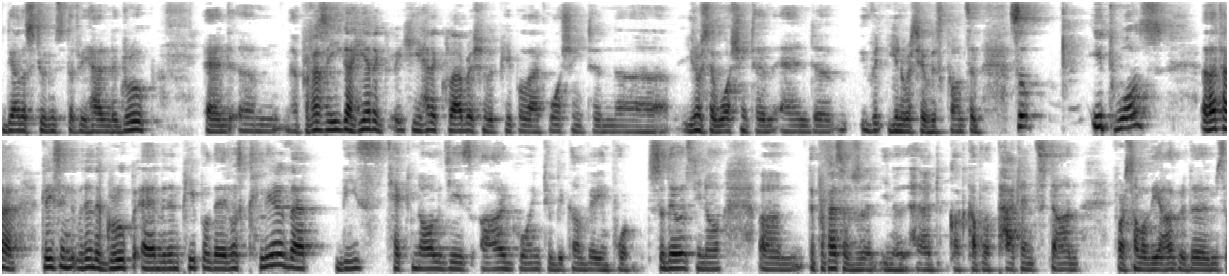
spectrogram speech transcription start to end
the other students that we had in the group, and um, Professor Eager, he had a he had a collaboration with people at Washington, uh, University of Washington, and uh, University of Wisconsin. So it was at that time, at least in, within the group and within people, there it was clear that these technologies are going to become very important. So there was, you know, um, the professors, you know, had got a couple of patents done for some of the algorithms,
